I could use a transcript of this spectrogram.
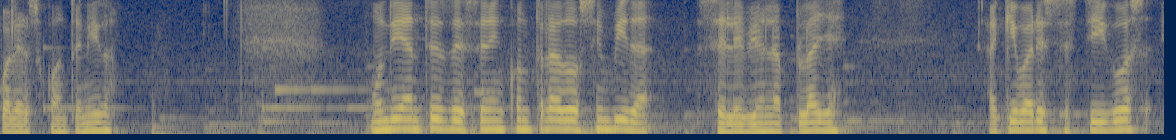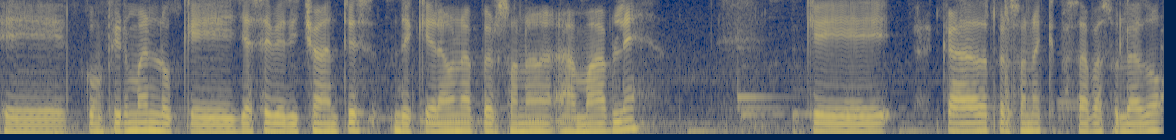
cuál era su contenido. Un día antes de ser encontrado sin vida, se le vio en la playa. Aquí varios testigos eh, confirman lo que ya se había dicho antes de que era una persona amable, que cada persona que pasaba a su lado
